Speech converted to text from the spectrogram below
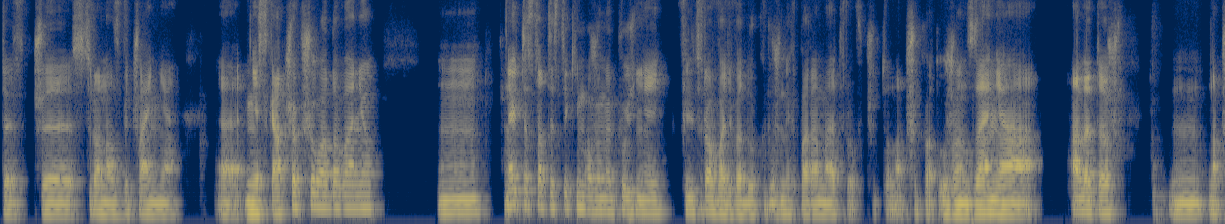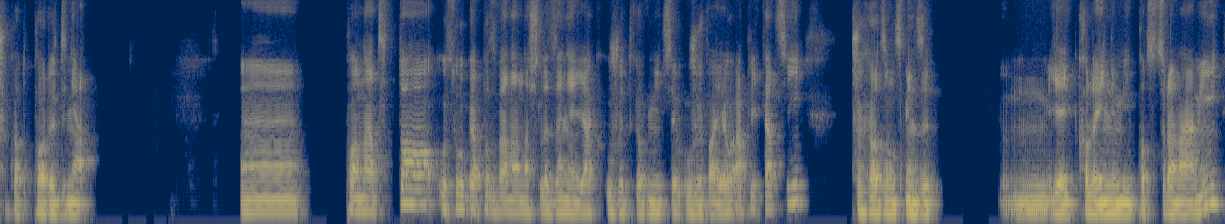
to jest, czy strona zwyczajnie nie skacze przy ładowaniu. Mm, no i te statystyki możemy później filtrować według różnych parametrów, czy to na przykład urządzenia, ale też mm, na przykład pory dnia. E, ponadto usługa pozwala na śledzenie, jak użytkownicy używają aplikacji, przechodząc między mm, jej kolejnymi podstronami,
